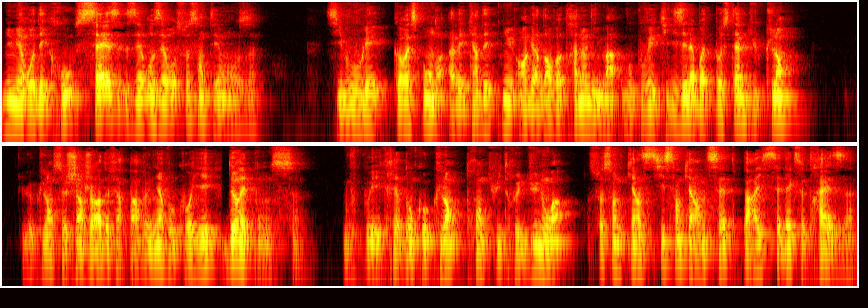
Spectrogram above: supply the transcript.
Numéro d'écrou 160071. Si vous voulez correspondre avec un détenu en gardant votre anonymat, vous pouvez utiliser la boîte postale du clan. Le clan se chargera de faire parvenir vos courriers de réponse. Vous pouvez écrire donc au clan 38 rue Dunois, 75 647, Paris CEDEX 13.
